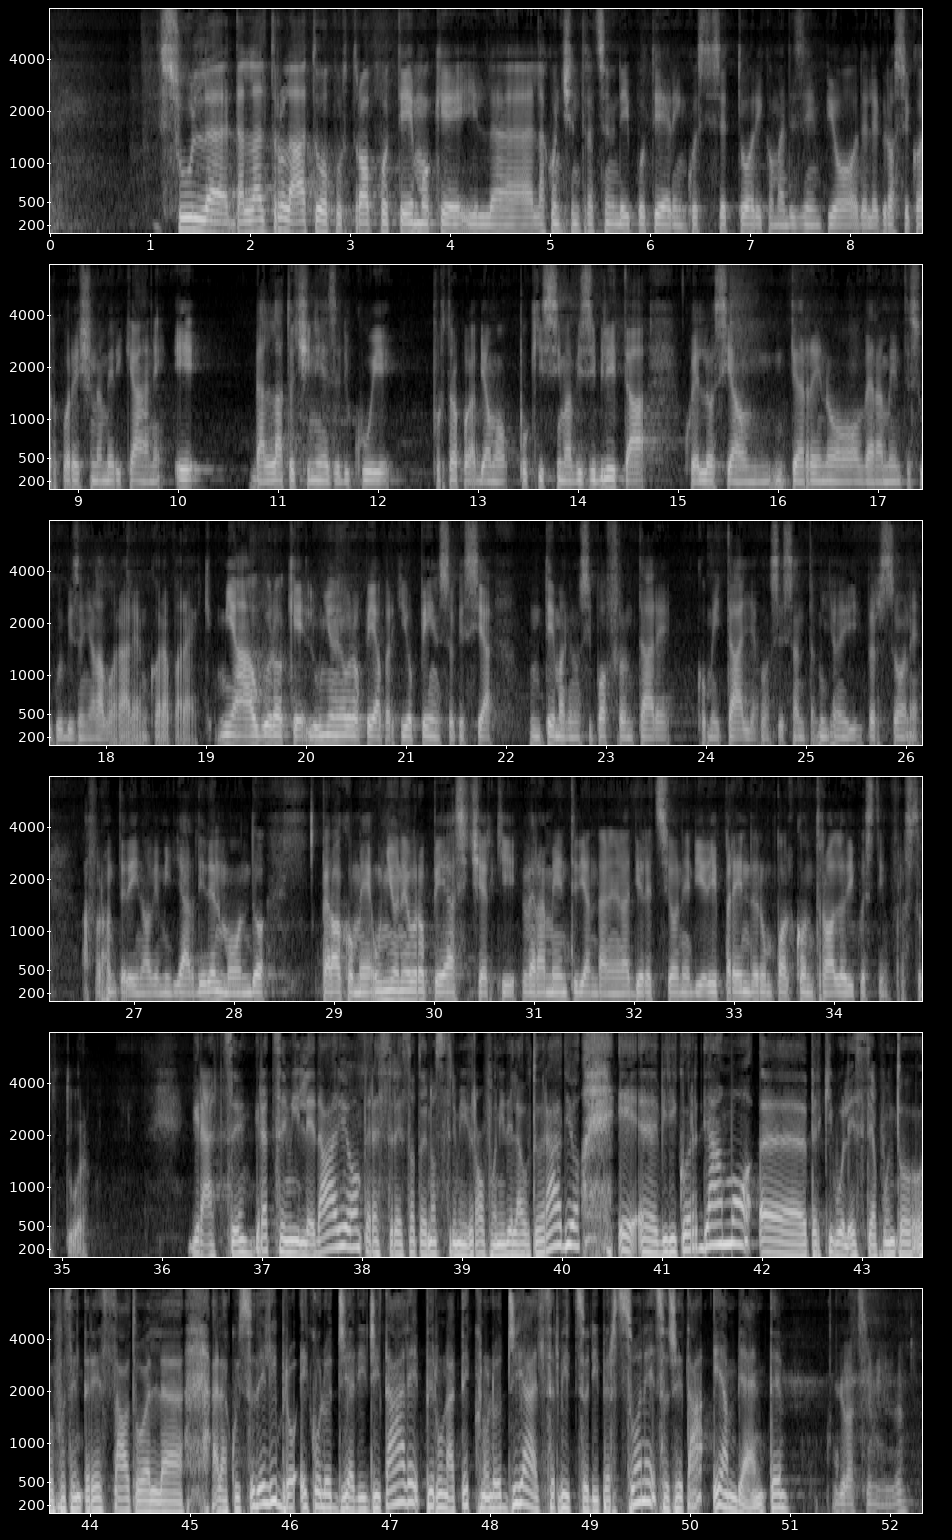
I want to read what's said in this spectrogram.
Sul, dall'altro lato purtroppo temo che il, la concentrazione dei poteri in questi settori, come ad esempio delle grosse corporation americane e dal lato cinese di cui purtroppo abbiamo pochissima visibilità, quello sia un, un terreno veramente su cui bisogna lavorare ancora parecchio. Mi auguro che l'Unione Europea, perché io penso che sia un tema che non si può affrontare come Italia con 60 milioni di persone a fronte dei 9 miliardi del mondo, però come Unione Europea si cerchi veramente di andare nella direzione di riprendere un po' il controllo di questa infrastruttura. Grazie, grazie mille Dario per essere stato ai nostri microfoni dell'autoradio e eh, vi ricordiamo eh, per chi volesse appunto fosse interessato al, all'acquisto del libro Ecologia digitale per una tecnologia al servizio di persone, società e ambiente. Grazie mille.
